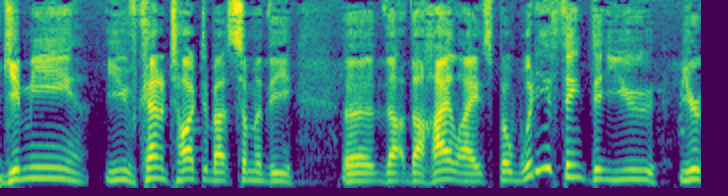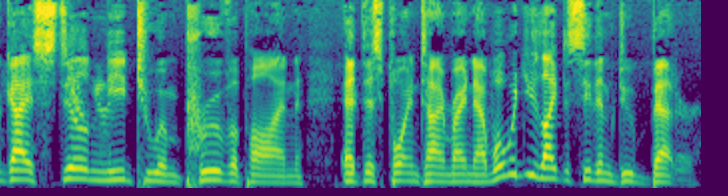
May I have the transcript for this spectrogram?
give me. You've kind of talked about some of the, uh, the, the highlights, but what do you think that you your guys still need to improve upon at this point in time right now? What would you like to see them do better?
